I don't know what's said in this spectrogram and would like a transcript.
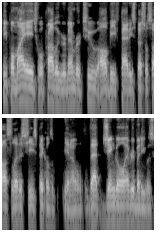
people my age will probably remember two all beef patties, special sauce, lettuce, cheese, pickles. You know, that jingle, everybody was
